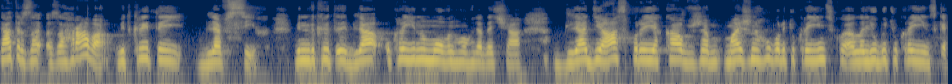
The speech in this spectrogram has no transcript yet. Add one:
Театр За- Заграва відкритий для всіх. Він відкритий для україномовного глядача, для діаспори, яка вже майже не говорить українською, але любить українське,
